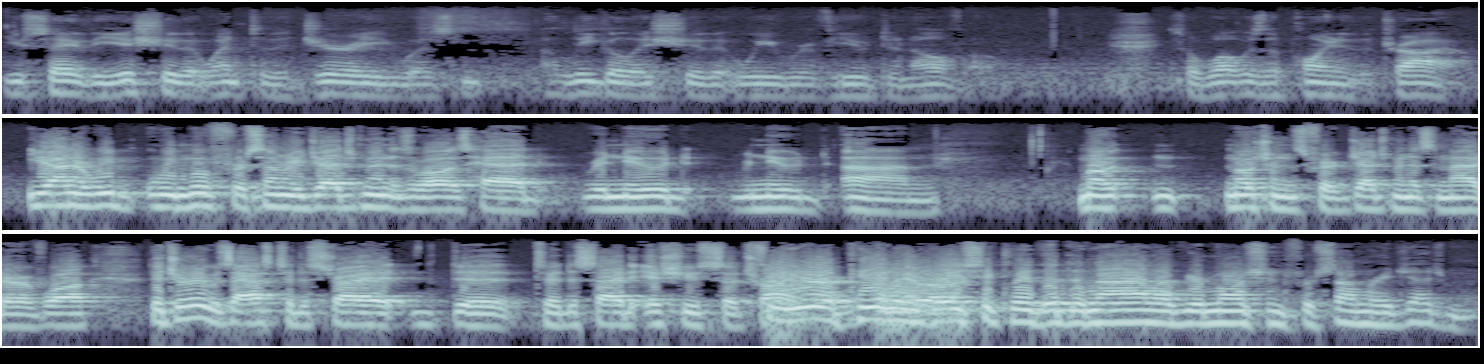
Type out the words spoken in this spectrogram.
You say the issue that went to the jury was a legal issue that we reviewed de novo. So what was the point of the trial? Your Honor, we, we moved for summary judgment as well as had renewed renewed um, mo- motions for judgment as a matter of law. The jury was asked to decide to, to decide issues so So trial. you're appealing basically the denial of your motion for summary judgment.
